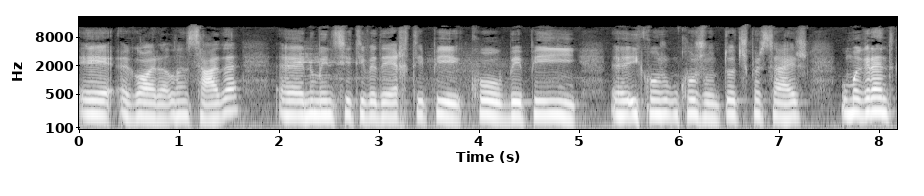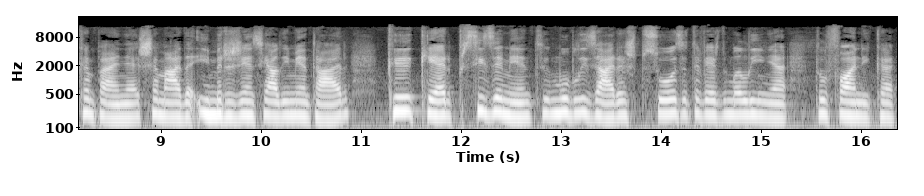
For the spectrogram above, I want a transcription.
é agora lançada numa iniciativa da RTP com o BPI uh, e com um conjunto de outros parceiros, uma grande campanha chamada Emergência Alimentar, que quer precisamente mobilizar as pessoas através de uma linha telefónica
